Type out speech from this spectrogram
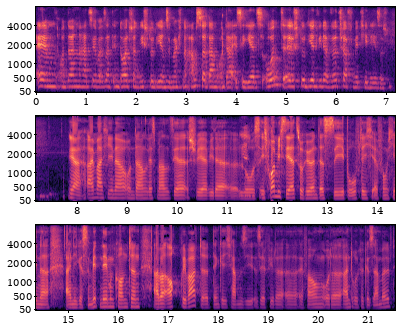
Ähm, und dann hat sie aber gesagt, in Deutschland nicht studieren, sie möchte nach Amsterdam und da ist sie jetzt und äh, studiert wieder Wirtschaft mit Chinesisch. Ja, einmal China und dann lässt man sehr schwer wieder äh, los. Ich freue mich sehr zu hören, dass Sie beruflich äh, von China einiges mitnehmen konnten, aber auch privat, äh, denke ich, haben Sie sehr viele Erfahrungen oder Eindrücke gesammelt.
